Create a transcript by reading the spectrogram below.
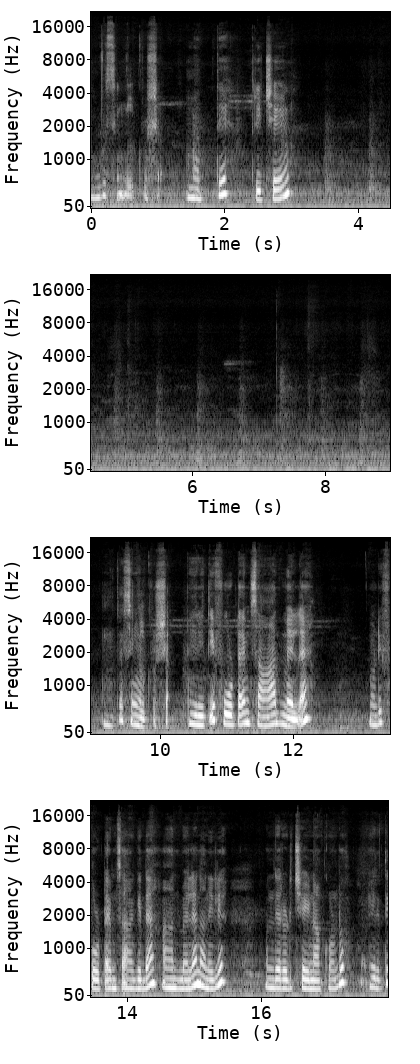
ಒಂದು ಸಿಂಗಲ್ ಕ್ರೋಶ ಮತ್ತು ತ್ರೀ ಚೈನ್ ಮತ್ತು ಸಿಂಗಲ್ ಕ್ರೋಶ ಈ ರೀತಿ ಫೋರ್ ಟೈಮ್ಸ್ ಆದಮೇಲೆ ನೋಡಿ ಫೋರ್ ಟೈಮ್ಸ್ ಆಗಿದೆ. ಆದಮೇಲೆ ನಾನಿಲ್ಲಿ ಒಂದೆರಡು ಚೈನ್ ಹಾಕ್ಕೊಂಡು ಈ ರೀತಿ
